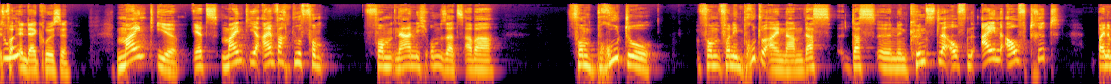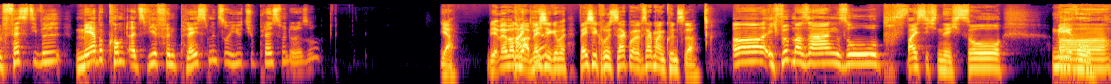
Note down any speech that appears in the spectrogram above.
können du? in der Größe. Meint ihr, jetzt meint ihr einfach nur vom, vom, na, nicht Umsatz, aber vom Brutto, vom, von den Bruttoeinnahmen, dass, dass äh, ein Künstler auf einen Auftritt bei einem Festival mehr bekommt, als wir für ein Placement, so YouTube-Placement oder so? Ja. ja warte Meint mal, welche, welche Größe? Sag mal, sag mal einen Künstler. Äh, ich würde mal sagen, so, pf, weiß ich nicht, so. Mero. Äh,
